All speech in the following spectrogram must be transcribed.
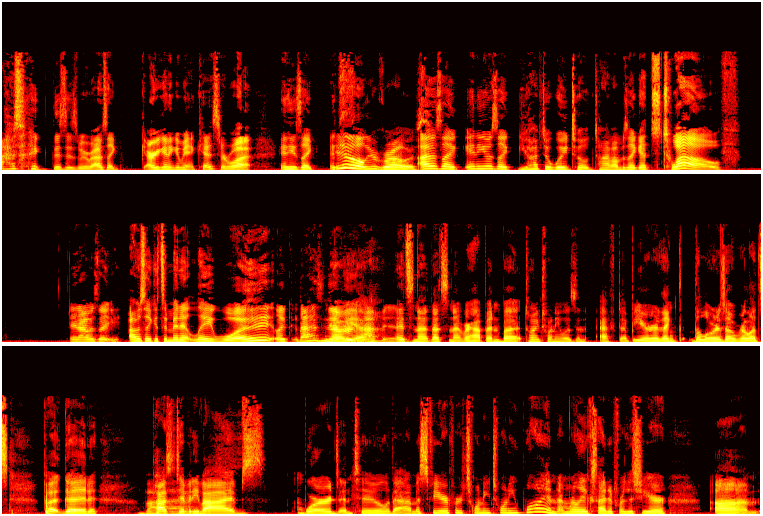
I was like, this is weird. I was like, are you gonna give me a kiss or what? And he's like, it's Ew, you're gross. I was like, and he was like, you have to wait till time. I was like, it's twelve. And I was like, I was like, it's a minute late. What? Like that has never happened. It's not. That's never happened. But 2020 was an effed up year. Thank the Lord is over. Let's put good positivity vibes, words into the atmosphere for 2021. I'm really excited for this year. Um,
